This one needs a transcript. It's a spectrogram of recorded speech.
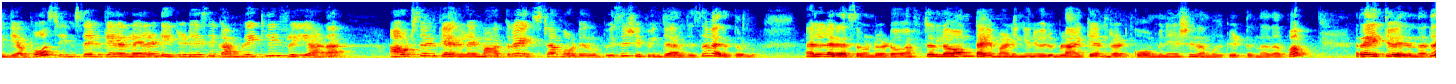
India post inside കേരളയിൽ D T D C completely free ആണ്. ഔട്ട്സൈഡ് കേരളയിൽ മാത്രമേ extra forty rupees shipping charges വരത്തുള്ളൂ. നല്ല രസമുണ്ട് കേട്ടോ. ആഫ്റ്റർ ലോങ് ടൈമാണ് ഇങ്ങനെ ഒരു ബ്ലാക്ക് ആൻഡ് റെഡ് കോമ്പിനേഷൻ നമുക്ക് കിട്ടുന്നത്. അപ്പം റേറ്റ് വരുന്നത്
